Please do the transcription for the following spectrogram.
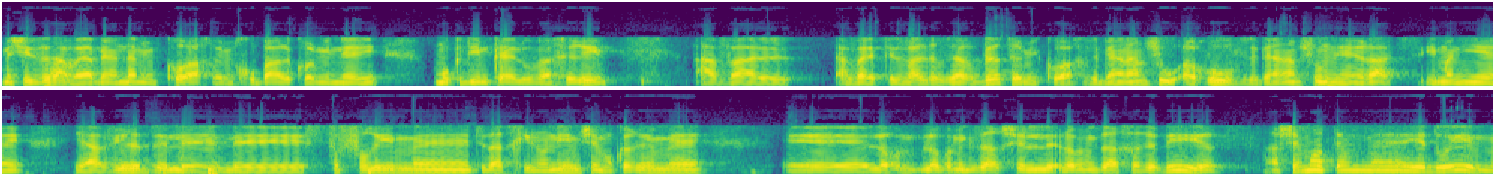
משי זהב היה בן אדם עם כוח ומחובר לכל מיני מוקדים כאלו ואחרים, אבל, אבל אצל ולדר זה הרבה יותר מכוח. זה בן אדם שהוא אהוב, זה בן אדם שהוא נערץ. אם אני יעביר את זה לסופרים, אה, את יודעת, חילונים שמוכרים אה, אה, לא, לא, במגזר של, לא במגזר החרדי, אז השמות הם ידועים.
